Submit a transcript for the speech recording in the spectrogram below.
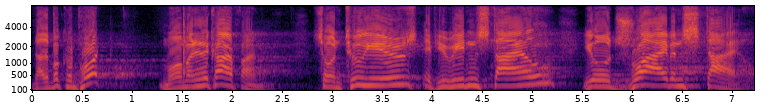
Another book report, more money in the car fund. So in two years, if you read in style, you'll drive in style.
